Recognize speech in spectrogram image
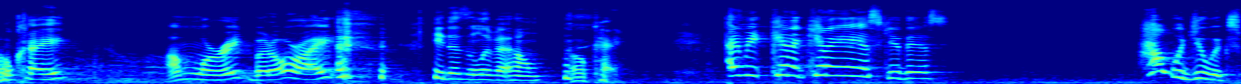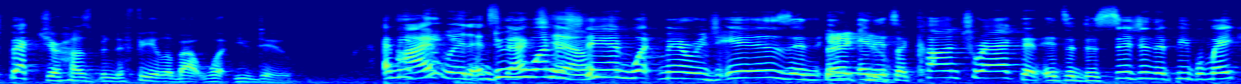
Okay. I'm worried, but all right. he doesn't live at home. okay. I mean, can I, can I ask you this? How would you expect your husband to feel about what you do? I mean, I would expect do you expect him- understand what marriage is and, and, and you. it's a contract that it's a decision that people make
